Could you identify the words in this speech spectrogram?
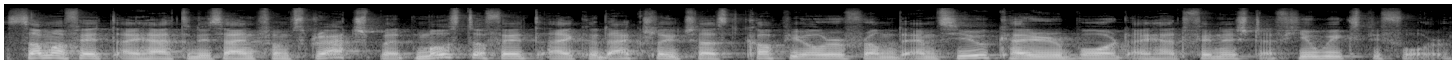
Some of it I had to design from scratch, but most of it I could actually just copy over from the MCU carrier board I had finished a few weeks before.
